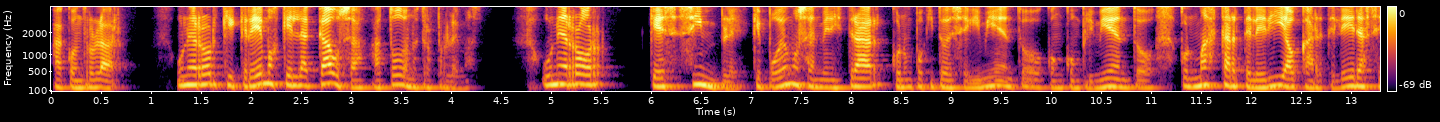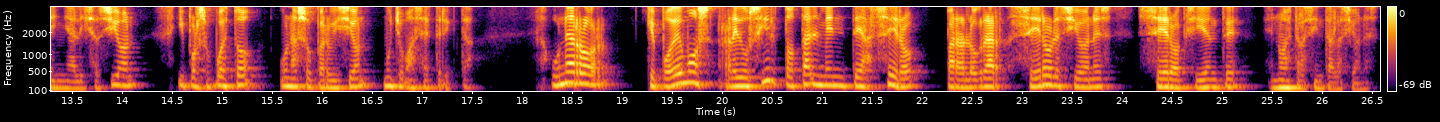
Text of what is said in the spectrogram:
a controlar, un error que creemos que es la causa a todos nuestros problemas. Un error que es simple, que podemos administrar con un poquito de seguimiento, con cumplimiento, con más cartelería o cartelera, señalización y por supuesto una supervisión mucho más estricta. Un error que podemos reducir totalmente a cero para lograr cero lesiones, cero accidente en nuestras instalaciones.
